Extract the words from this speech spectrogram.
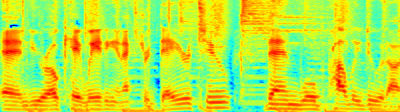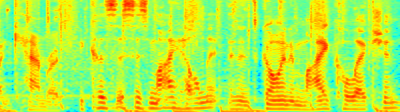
and you're okay waiting an extra day or two, then we'll probably do it on camera. Because this is my helmet and it's going in my collection,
